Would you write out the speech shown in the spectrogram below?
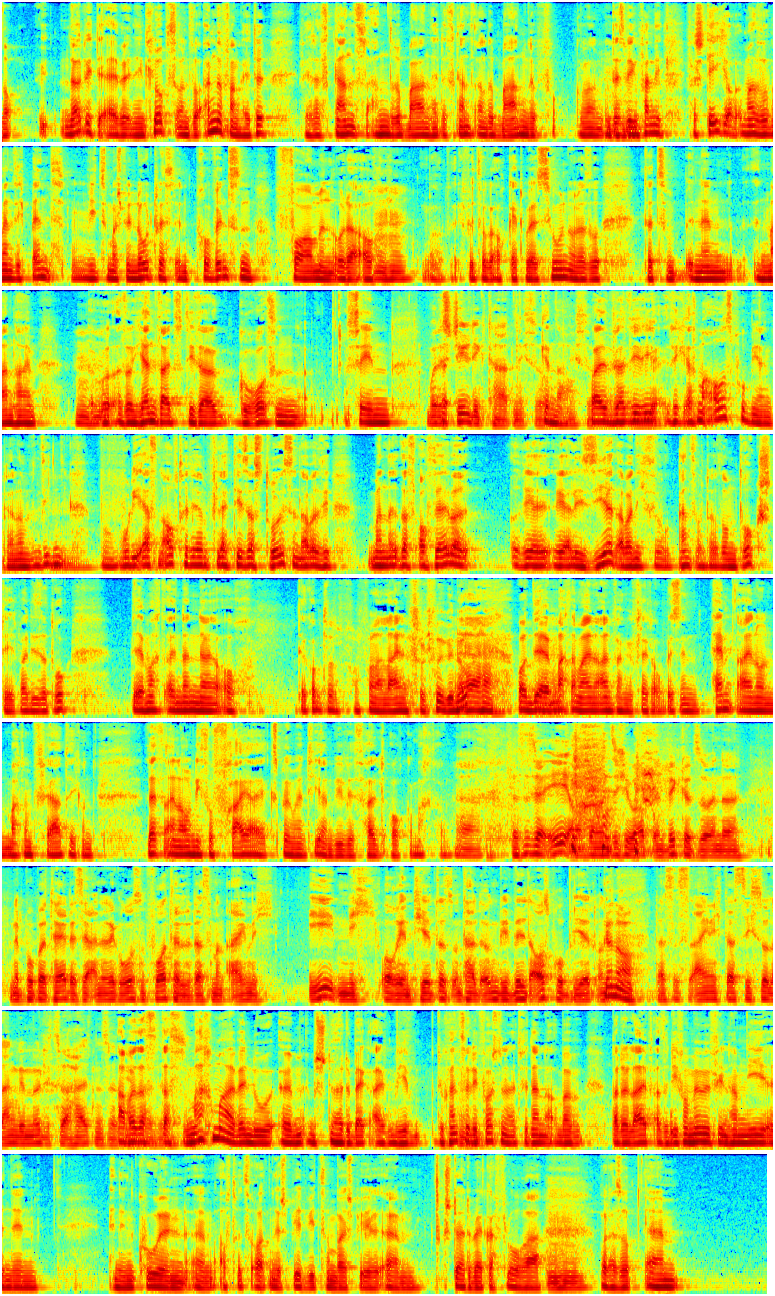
nördlich der Elbe in den Clubs und so angefangen hätte, wäre das ganz andere Bahnen, hätte es ganz andere Bahnen gewonnen. Und deswegen fand ich, verstehe ich auch immer so, wenn sich Bands wie zum Beispiel No Twist in Provinzen formen oder auch, mhm. ich würde sogar auch Get Well Soon oder so dazu in, in Mannheim, mhm. also jenseits dieser großen Szenen. Wo das Stilldiktat nicht so. Genau, nicht so weil, weil sie sich erstmal ausprobieren können. Und sie, wo die ersten Auftritte vielleicht desaströs sind, aber sie, man das auch selber realisiert, aber nicht so ganz unter so einem Druck steht, weil dieser Druck, der macht einen dann ja auch, der kommt von, von alleine schon früh genug ja. und der macht am Anfang vielleicht auch ein bisschen Hemd ein und macht ihn fertig und lässt einen auch nicht so freier experimentieren, wie wir es halt auch gemacht haben. Ja, das ist ja eh, auch wenn man sich überhaupt entwickelt, so in der, in der Pubertät, ist ja einer der großen Vorteile, dass man eigentlich eh nicht orientiert ist und halt irgendwie wild ausprobiert. Und genau. das ist eigentlich, dass sich so lange wie möglich zu erhalten ist. Aber das, das mach mal, wenn du ähm, im Störtebeck, du kannst dir vorstellen, als wir dann aber bei der Live, also die von Mimmelfien haben nie in den in den coolen ähm, Auftrittsorten gespielt, wie zum Beispiel ähm, Störtebecker Flora mhm. oder so. Ähm,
